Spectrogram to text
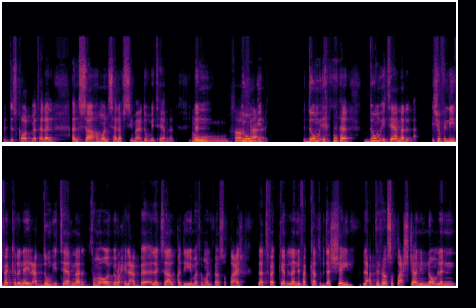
في ال Discord مثلا أنساهم وأنسى نفسي مع Doom Eternal لأن Doom شاعر. Doom Doom Eternal شوف اللي يفكر إنه يلعب Doom Eternal ثم اوه بيروح يلعب الأجزاء القديمة ثم 2016 لا تفكر لأني فكرت بدا الشيء لعبت 2016 جاني النوم لأن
